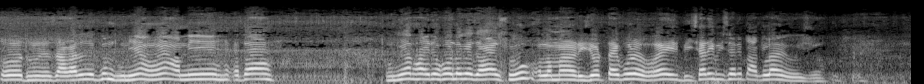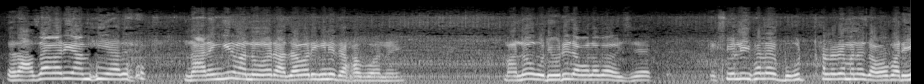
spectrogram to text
তো জাগাটো একদম ধুনীয়া হয় আমি এটা ধুনীয়া ঠাইডোখৰলৈকে যাই আছো। অলপমান ৰিজৰ্ট টাইপৰে হয় বিচাৰি বিচাৰি পাগলা হৈ গৈছো। ৰাজাবাৰী আমি ইয়াৰে নাৰেংগীৰ মানুহ হয় ৰাজাবাৰীখিনি দেখা পোৱা নাই। মানুহ উধি উধি যাব লগা হৈছে। একচুৱেলি ইফালে বহুত ফালেৰে মানে যাব পাৰি।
